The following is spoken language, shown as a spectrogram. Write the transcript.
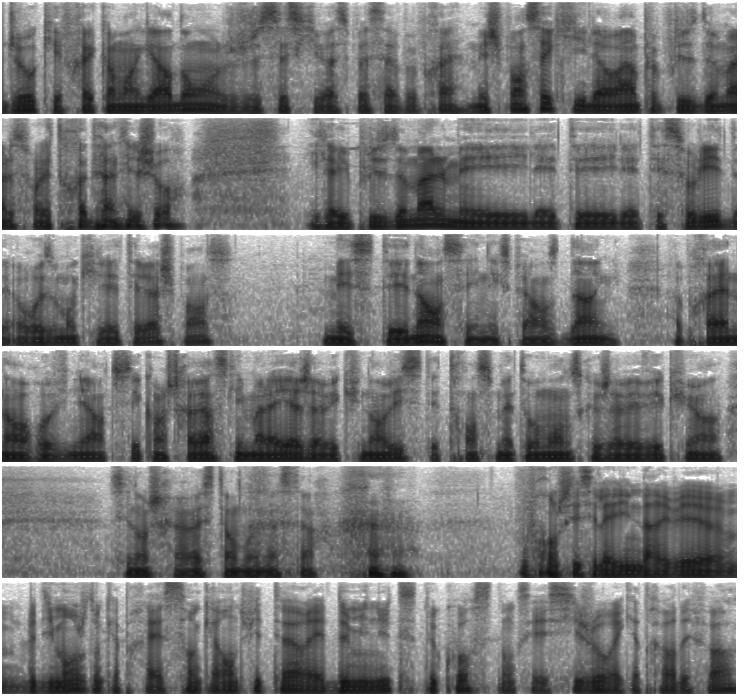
Joe qui est frais comme un gardon, je sais ce qui va se passer à peu près. Mais je pensais qu'il aurait un peu plus de mal sur les trois derniers jours. Il a eu plus de mal, mais il a été, il a été solide. Heureusement qu'il a été là, je pense. Mais c'était, non, c'est une expérience dingue. Après, non, revenir, tu sais, quand je traverse l'Himalaya, j'avais qu'une envie, c'était de transmettre au monde ce que j'avais vécu. Hein. Sinon, je serais resté en monastère. Vous franchissez la ligne d'arrivée euh, le dimanche, donc après 148 heures et 2 minutes de course, donc c'est 6 jours et 4 heures d'effort.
